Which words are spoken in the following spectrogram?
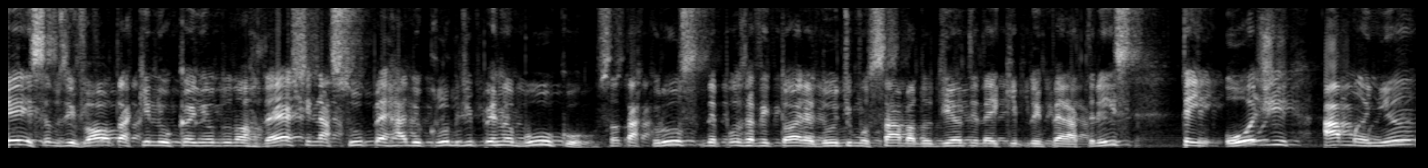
Ok, estamos de volta aqui no Canhão do Nordeste, na Super Rádio Clube de Pernambuco. Santa Cruz, depois da vitória do último sábado diante da equipe do Imperatriz, tem hoje, amanhã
